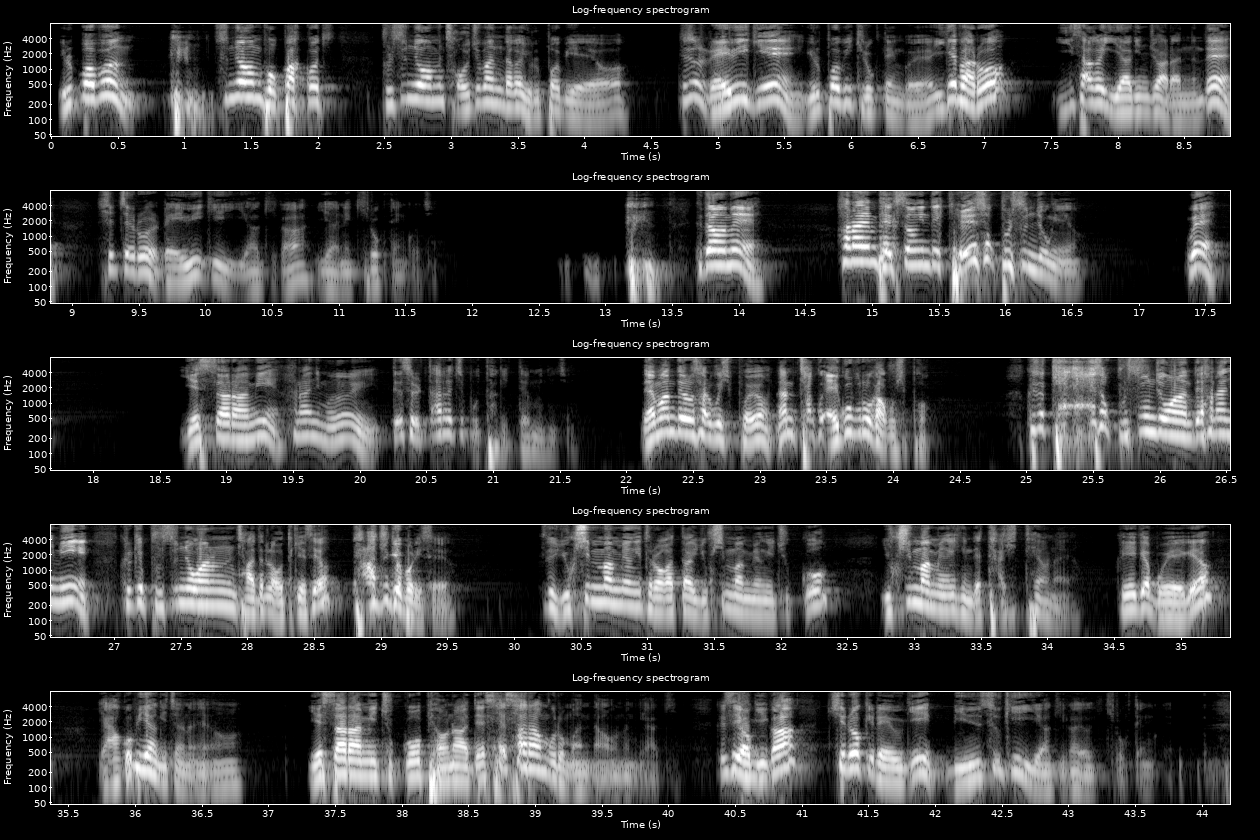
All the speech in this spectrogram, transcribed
율법은 순종하면 복 받고 불순종하면 저주받는다가 율법이에요. 그래서 레위기에 율법이 기록된 거예요. 이게 바로 이사가 이야기인 줄 알았는데 실제로 레위기 이야기가 이 안에 기록된 거죠. 그 다음에 하나님 백성인데 계속 불순종해요. 왜? 옛사람이 하나님의 뜻을 따르지 못하기 때문이죠. 내 맘대로 살고 싶어요. 나는 자꾸 애굽으로 가고 싶어. 그래서 계속 불순종하는데 하나님이 그렇게 불순종하는 자들을 어떻게 하세요? 다 죽여버리세요. 그래서 60만 명이 들어갔다가 60만 명이 죽고 60만 명이 근데 다시 태어나요. 그 얘기가 뭐 얘기예요? 야곱 이야기잖아요. 옛사람이 죽고 변화돼 새 사람으로만 나오는 이야기. 그래서 여기가 출애굽기 레우기 민수기 이야기가 여기 기록된 거예요.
